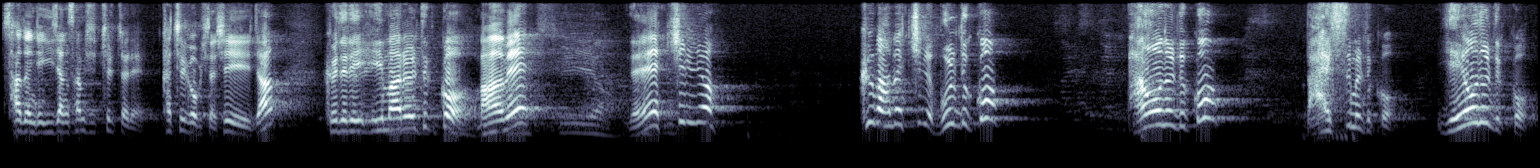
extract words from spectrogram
사도행전 2장 37절에 같이 읽어 봅시다. 시작. 그들이 이 말을 듣고 마음에 네, 찔려. 그 마음에 찔려. 뭘 듣고? 방언을 듣고 말씀을 듣고 예언을 듣고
